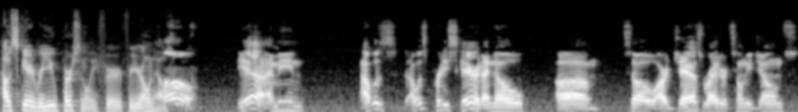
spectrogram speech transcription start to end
How scared were you personally for, for your own health? Oh, yeah. I mean, I was I was pretty scared. I know. Um, so our jazz writer Tony Jones,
